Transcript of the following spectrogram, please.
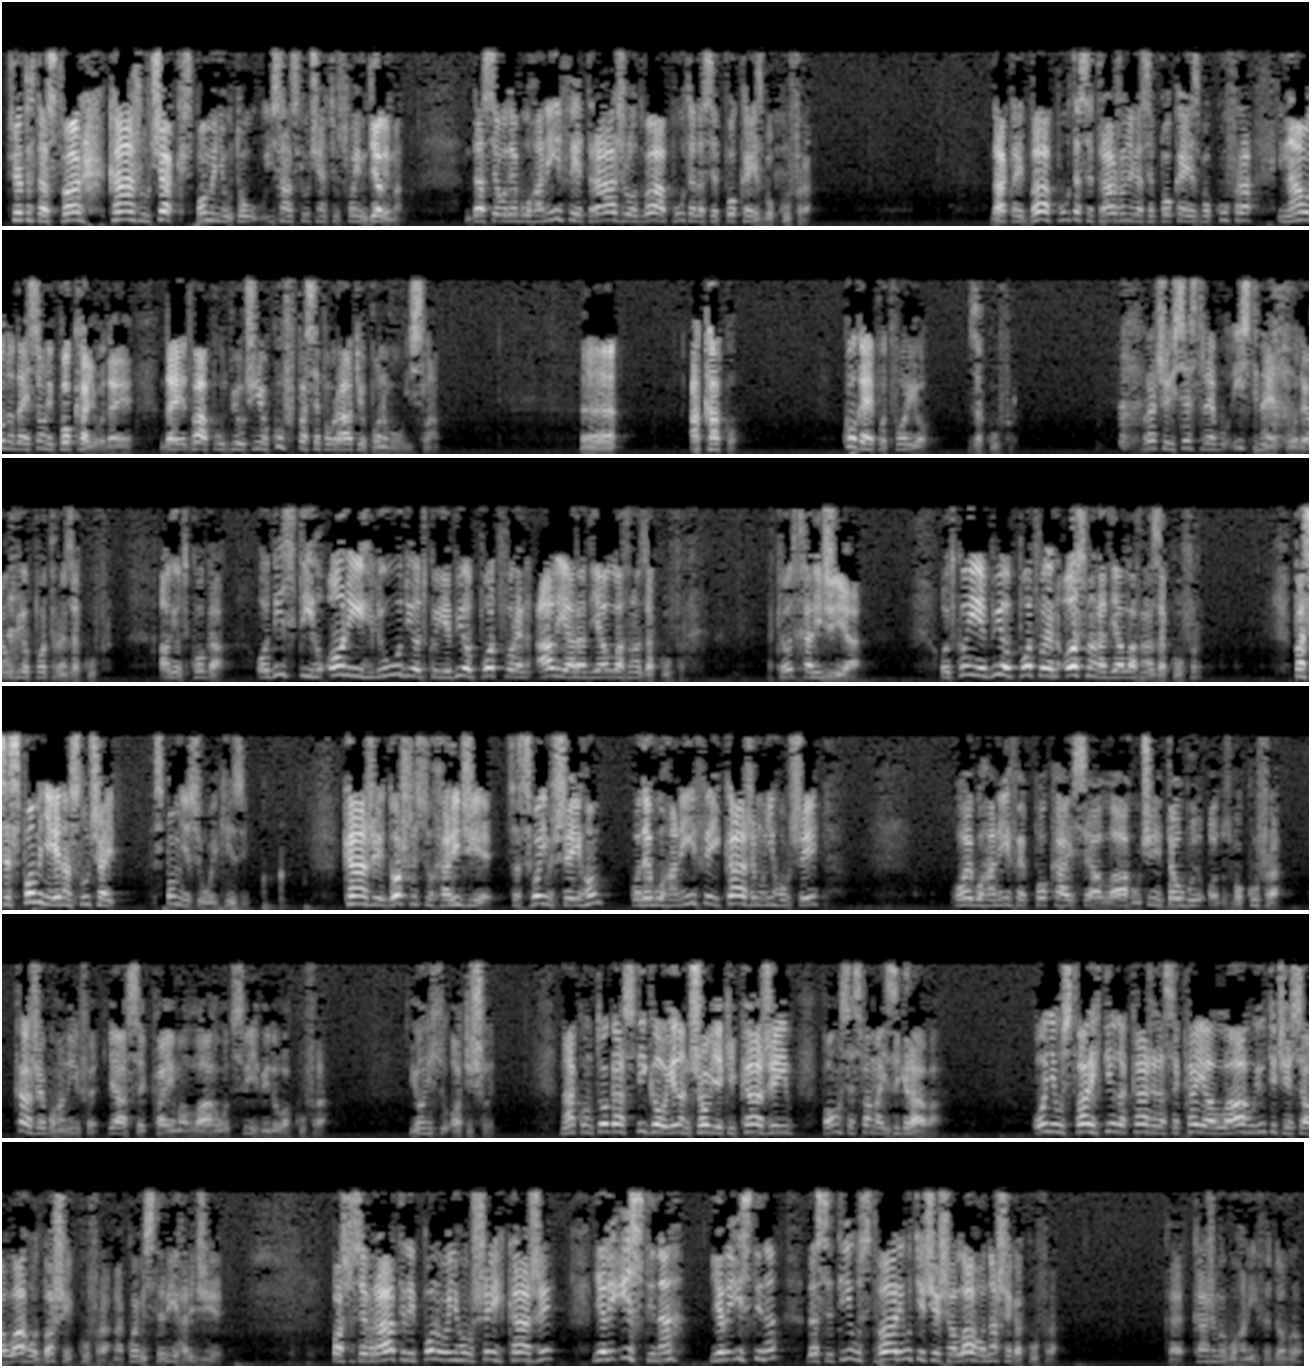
četvrta stvar, kažu čak, spomenju to islamski učenjaci u svojim dijelima, da se od Ebu Hanife je tražilo dva puta da se pokaje zbog kufra. Dakle, dva puta se tražilo njega da se pokaje zbog kufra i navodno da je se oni pokaju, da je, da je dva put bio učinio kufr pa se povratio ponovo u islam. E, a kako? Koga je potvorio za kufr? Braćo i sestre, istina je to da je on bio potvoren za kufr. Ali od koga? Od istih onih ljudi od koji je bio potvoren Alija radi Allah za kufr. Dakle, od Haridžija. Od koji je bio potvoren Osman radi Allah za kufr. Pa se spominje jedan slučaj, spominje se u ovoj knjizi. Kaže, došli su Haridžije sa svojim šejhom kod Ebu Hanife i kaže mu njihov šejh, o Ebu Hanife, pokaj se Allahu, učini teubu zbog kufra. Kaže Abu Hanife, ja se kajem Allahu od svih vidova kufra. I oni su otišli. Nakon toga stigao jedan čovjek i kaže im, pa on se s vama izigrava. On je u stvari htio da kaže da se kaje Allahu i utiče se Allahu od vašeg kufra, na kojem ste vi, Haridžije. Pa su se vratili, ponovo njihov šejih kaže, je li istina, je li istina da se ti u stvari utječeš Allahu od našega kufra? Kaže mu Buhanife, dobro,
